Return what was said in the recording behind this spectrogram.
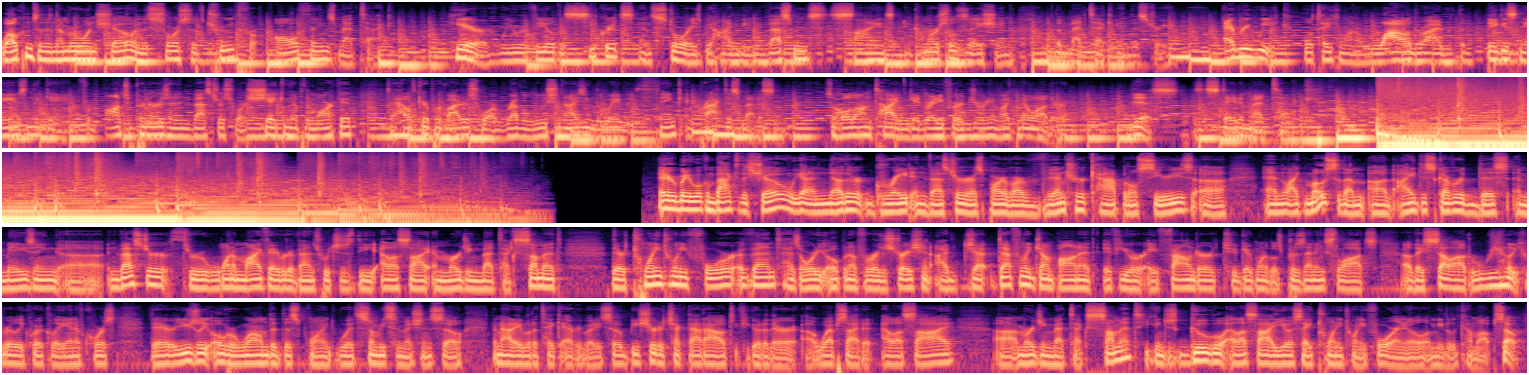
Welcome to the number one show and the source of truth for all things medtech. Here, we reveal the secrets and stories behind the investments, science, and commercialization of the medtech industry. Every week, we'll take you on a wild ride with the biggest names in the game, from entrepreneurs and investors who are shaking up the market to healthcare providers who are revolutionizing the way we think and practice medicine. So hold on tight and get ready for a journey like no other. This is the state of medtech. Hey, everybody, welcome back to the show. We got another great investor as part of our venture capital series. Uh, and like most of them, uh, I discovered this amazing uh, investor through one of my favorite events, which is the LSI Emerging MedTech Summit. Their 2024 event has already opened up for registration. I definitely jump on it if you're a founder to get one of those presenting slots. Uh, they sell out really, really quickly. And of course, they're usually overwhelmed at this point with so many submissions. So they're not able to take everybody. So be sure to check that out if you go to their uh, website at LSI. Uh, Emerging MedTech Summit. You can just Google LSI USA 2024 and it'll immediately come up. So,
